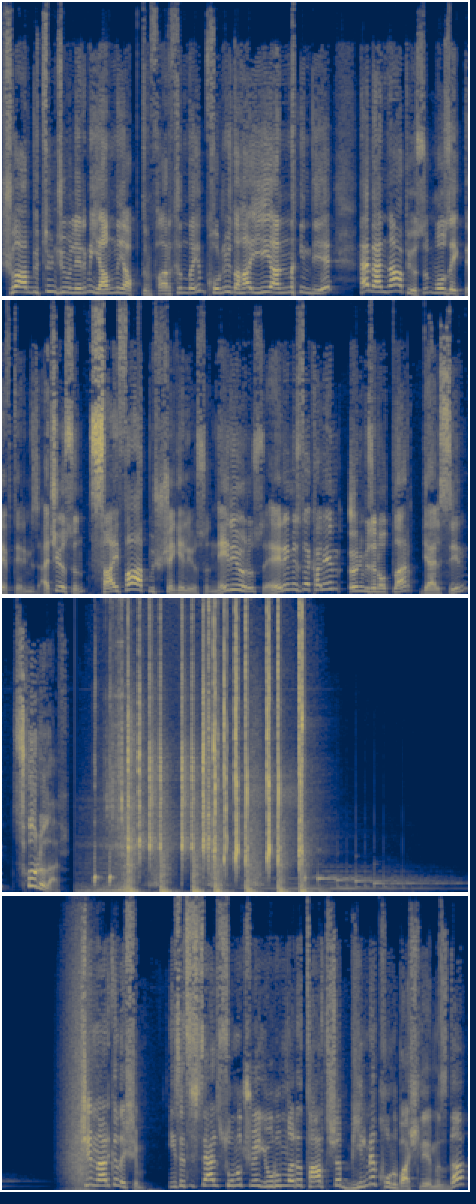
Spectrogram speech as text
şu an bütün cümlelerimi yanlı yaptım farkındayım. Konuyu daha iyi anlayın diye. Hemen ne yapıyorsun? Mozaik defterimizi açıyorsun. Sayfa 63'e geliyorsun. Ne diyoruz? Elimizde kalem, önümüze notlar. Gelsin sorular. Şimdi arkadaşım istatistiksel sonuç ve yorumları tartışabilme konu başlığımızda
